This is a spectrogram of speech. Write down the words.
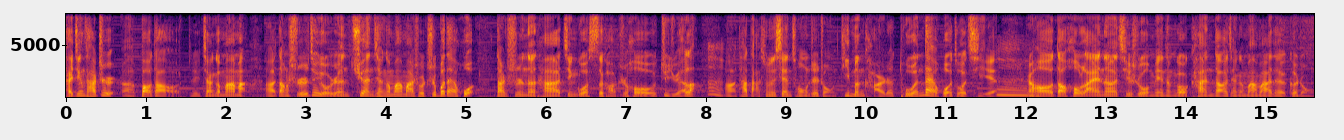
财经杂志啊报道这江哥妈妈啊，当时就有人劝江哥妈妈说直播带货，但是呢，他经过思考之后拒绝了。嗯啊，他打算先从这种低门槛的图文带货做起。嗯，然后到后来呢，其实我们也能够看到江哥妈妈的各种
